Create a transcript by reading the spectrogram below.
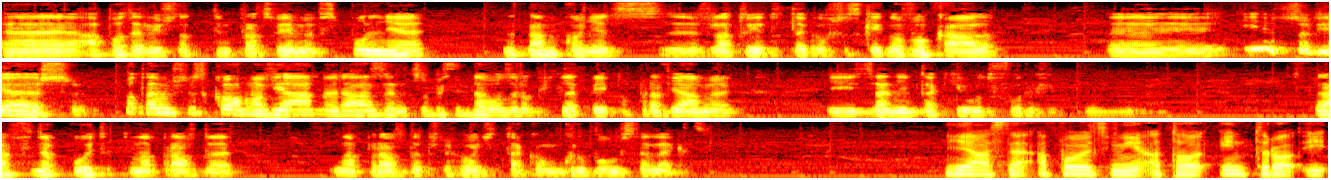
e, a potem już nad tym pracujemy wspólnie na sam koniec y, wlatuje do tego wszystkiego wokal. Y, I jeszcze wiesz, potem wszystko omawiamy razem, co by się dało zrobić lepiej, poprawiamy. I zanim taki utwór trafi na płytę, to naprawdę, naprawdę przechodzi taką grubą selekcję. Jasne, a powiedz mi, a to intro i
